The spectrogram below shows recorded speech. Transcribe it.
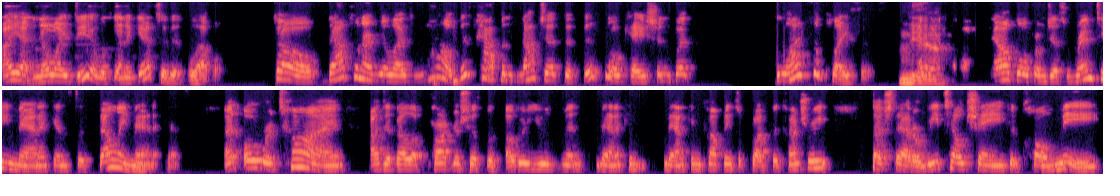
I had no idea it was going to get to this level. So that's when I realized, wow, this happens not just at this location, but lots of places. Yeah. now go from just renting mannequins to selling mannequins. And over time, I developed partnerships with other used mannequin mannequin companies across the country, such that a retail chain could call me,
